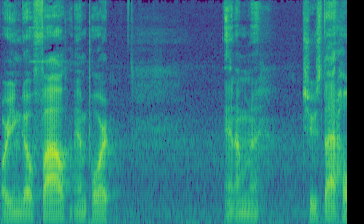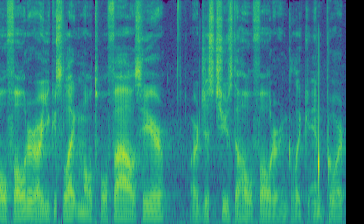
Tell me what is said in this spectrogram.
or you can go file, import, and I'm going to choose that whole folder or you can select multiple files here or just choose the whole folder and click import.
